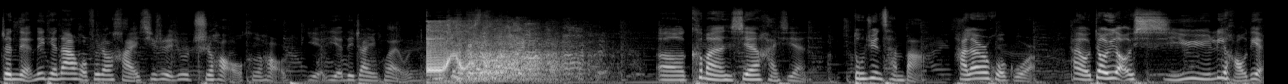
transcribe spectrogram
真的那天大家伙非常嗨，其实也就是吃好喝好，也也得站一块。我跟你说，呃，客满鲜海鲜，东郡餐吧，海来尔火锅，还有钓鱼岛洗浴利豪店。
